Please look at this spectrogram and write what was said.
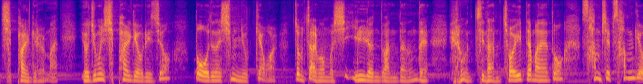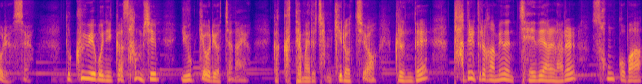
18개월만. 요즘은 18개월이죠. 또 어제는 16개월, 좀 짧으면 뭐 1년도 한다는데 여러분 지난 저희 때만 해도 33개월이었어요. 또 그 위에 보니까 36개월이었잖아요. 그러니까 그때만 해도 참 길었죠. 그런데 다들 들어가면은 제대할 날을 손꼽아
